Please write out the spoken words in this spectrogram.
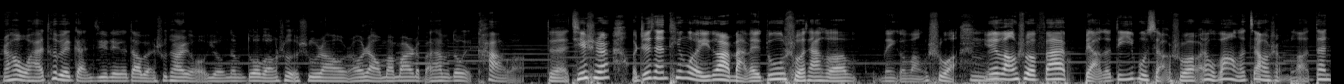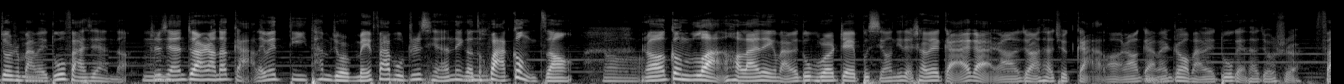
然后我还特别感激这个盗版书摊儿有有那么多王朔的书，然后然后让我慢慢的把他们都给看了。对，其实我之前听过一段马未都说他和那个王朔，因因为王朔发表的第一部小说，哎，我忘了叫什么了，但就是马未都发现的。嗯之前这样让他改了，因为第一他们就是没发布之前那个嗯画更脏，啊，然后更乱。后来那个马未都不说这不行，你得稍微改改，然后就让他去改了。然后改完之后，马未都给他就是发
